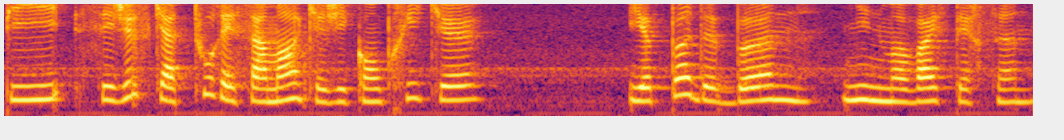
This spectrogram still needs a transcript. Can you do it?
Puis c'est jusqu'à tout récemment que j'ai compris que il n'y a pas de bonne ni de mauvaise personne.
